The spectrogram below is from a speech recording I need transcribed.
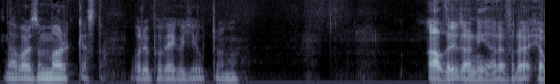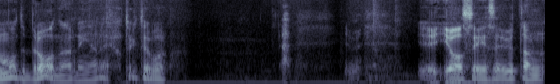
När var det som mörkast då? Var du på väg att ge upp någon gång? Aldrig där nere, för där, jag mådde bra där nere. Jag tyckte det var... Jag säger så, utan,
